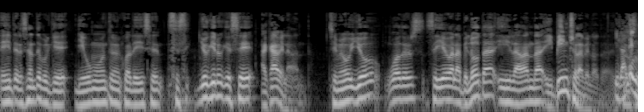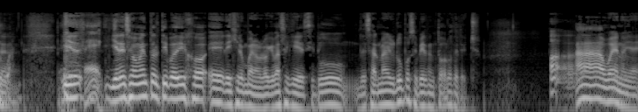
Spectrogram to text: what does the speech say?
es interesante porque llegó un momento en el cual le dicen, "Se- se- yo quiero que se acabe la banda. Si me voy yo, Waters se lleva la pelota y la banda, y pincho la pelota. Y la lengua. Y, Perfecto. y en ese momento el tipo dijo, eh, le dijeron, bueno, lo que pasa es que si tú desarmas el grupo se pierden todos los derechos. Ah, Ah, bueno, ya,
